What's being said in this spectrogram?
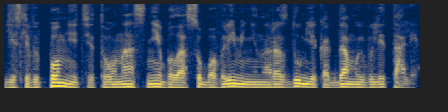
«Если вы помните, то у нас не было особо времени на раздумья, когда мы вылетали».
